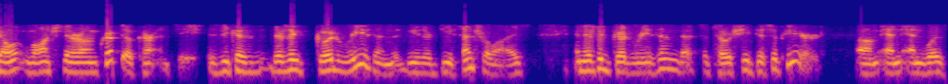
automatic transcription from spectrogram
don't launch their own cryptocurrency is because there's a good reason that these are decentralized, and there's a good reason that Satoshi disappeared um, and and was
